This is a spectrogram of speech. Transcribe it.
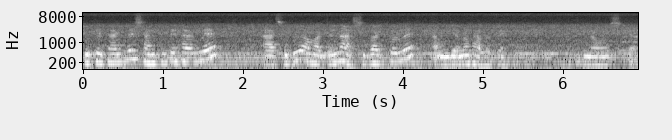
সুখে থাকবে, শান্তিতে থাকবে, আর শুধু আমার জন্য আশীর্বাদ করবে, আমি যেন ভালো থাকি। নমস্কার।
